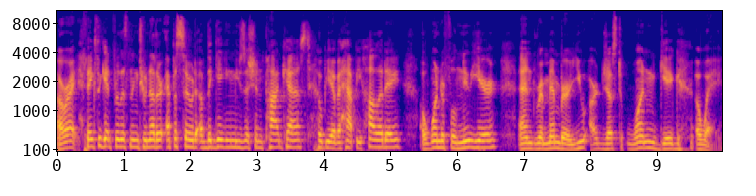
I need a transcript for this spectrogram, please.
All right. Thanks again for listening to another episode of the Gigging Musician podcast. Hope you have a happy holiday, a wonderful new year. And remember, you are just one gig away.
